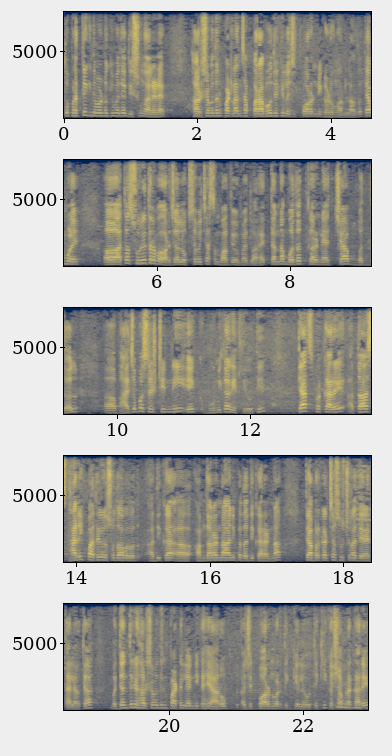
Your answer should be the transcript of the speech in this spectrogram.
तो प्रत्येक निवडणुकीमध्ये दिसून आलेला आहे. हर्षवर्धन पाटलांचा पराभव देखील अजित पवारांनी घडवून आणला होता. त्यामुळे आता सुरेंद्र पवार ज्या लोकसभेच्या संभाव्य उमेदवार आहेत त्यांना मदत करण्याच्या बद्दल भाजप सृष्टींनी एक भूमिका घेतली होती. त्याच प्रकारे आता स्थानिक पातळीवर सुद्धा अधिका अ, आमदारांना आणि पदाधिकाऱ्यांना त्या प्रकारच्या सूचना देण्यात आल्या होत्या. मध्यंतरी हर्षवर्धन पाटील यांनी काही आरोप अजित पवारांवरती केले होते की कशा प्रकारे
